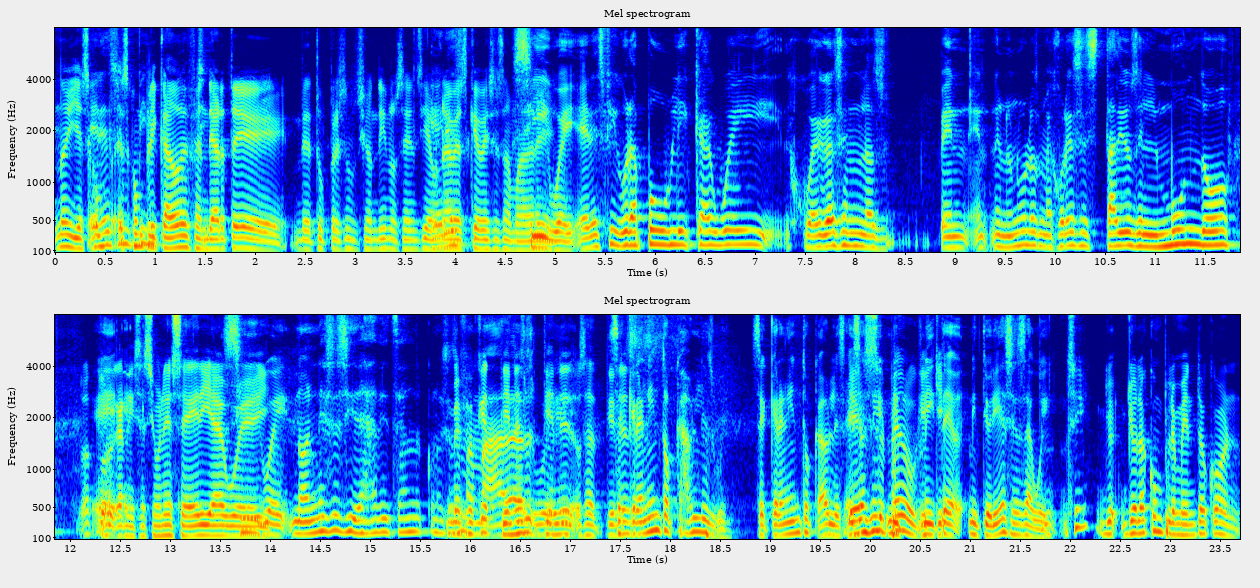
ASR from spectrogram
no, y es, com- es complicado defenderte de tu presunción de inocencia una vez que ves esa madre. Sí, güey, eres figura pública, güey, juegas en los... En, en- en uno de los mejores estadios del mundo. Tu Eh, organización es seria, güey. Sí, güey. No hay necesidad de estar con esas Me que mamadas, tienes- güey. tienes- o sea, Se creen intocables, güey. Se creen intocables. Esa es es mi, el pedo, mi- que- mi te- mi teoría es esa, güey. Sí, yo, yo la complemento con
